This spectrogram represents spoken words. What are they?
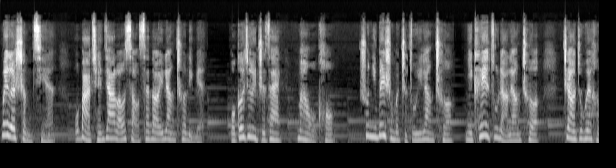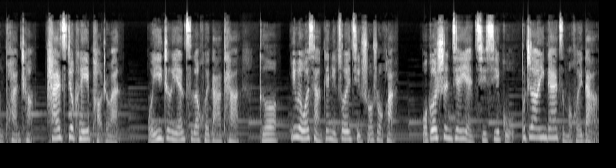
为了省钱，我把全家老小塞到一辆车里面，我哥就一直在骂我抠，说你为什么只租一辆车？你可以租两辆车，这样就会很宽敞，孩子就可以跑着玩。我义正言辞的回答他，哥，因为我想跟你坐一起说说话。我哥瞬间偃旗息鼓，不知道应该怎么回答。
